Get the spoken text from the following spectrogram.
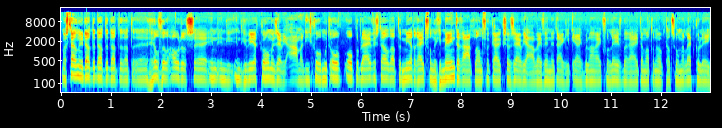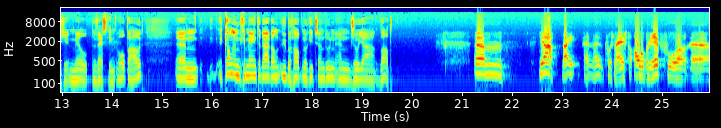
Maar stel nu dat, dat, dat, dat uh, heel veel ouders uh, in, in, die, in het geweer komen en zeggen: ja, maar die school moet open blijven. Stel dat de meerderheid van de gemeenteraad Land van Kuik zou zeggen: ja, wij vinden het eigenlijk erg belangrijk voor leefbaarheid en wat dan ook dat zo'n Merlet College Mil de vestiging openhoudt. Um, kan een gemeente daar dan überhaupt nog iets aan doen en zo ja, wat? Um, ja, nou, en, volgens mij is er alle begrip voor uh,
